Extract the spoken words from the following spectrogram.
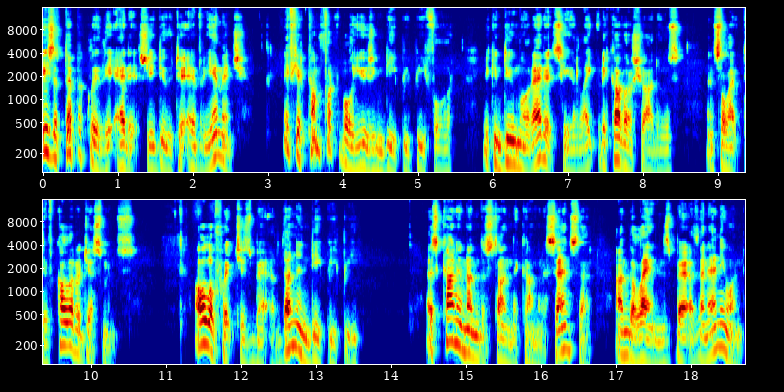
These are typically the edits you do to every image. If you're comfortable using DPP4, you can do more edits here like recover shadows and selective colour adjustments, all of which is better done in DPP, as Canon understand the camera sensor and the lens better than anyone.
